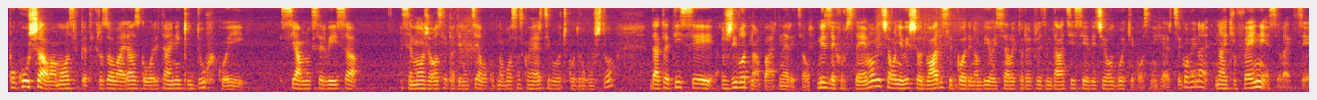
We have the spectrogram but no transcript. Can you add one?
Pokušavamo oslikati kroz ovaj razgovor i taj neki duh koji s javnog servisa se može oslikati na cijelokupno bosansko-hercegovačko društvo. Dakle, ti si životna partnerica Mirze Hrustemovića, on je više od 20 godina bio i selektor reprezentacije sjedeće odbojke Bosne i Hercegovine, najtrofejnije selekcije,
